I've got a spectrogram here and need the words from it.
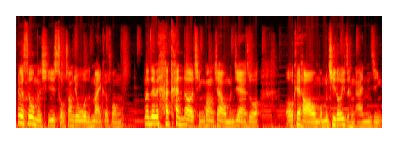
那个时候我们其实手上就握着麦克风，那这边他看到的情况下，我们竟然说 OK 好，我们其实都一直很安静，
